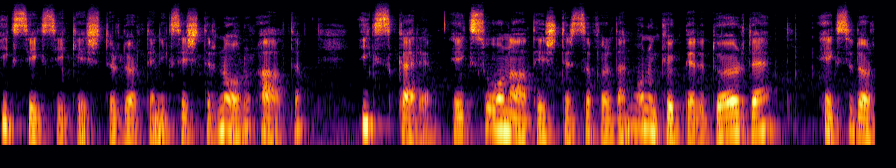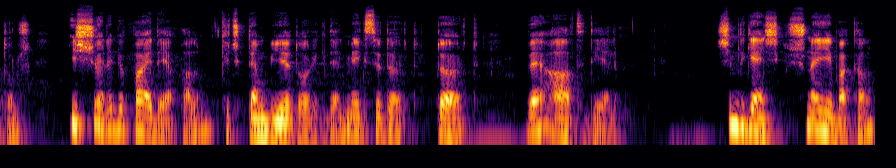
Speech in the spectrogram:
x eksi 2 eşittir 4'ten x eşittir ne olur? 6 x kare eksi 16 eşittir sıfırdan onun kökleri 4'e eksi 4 olur. Biz şöyle bir payda yapalım. Küçükten büyüğe doğru gidelim. Eksi 4, 4 ve 6 diyelim. Şimdi gençlik şuna iyi bakalım.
